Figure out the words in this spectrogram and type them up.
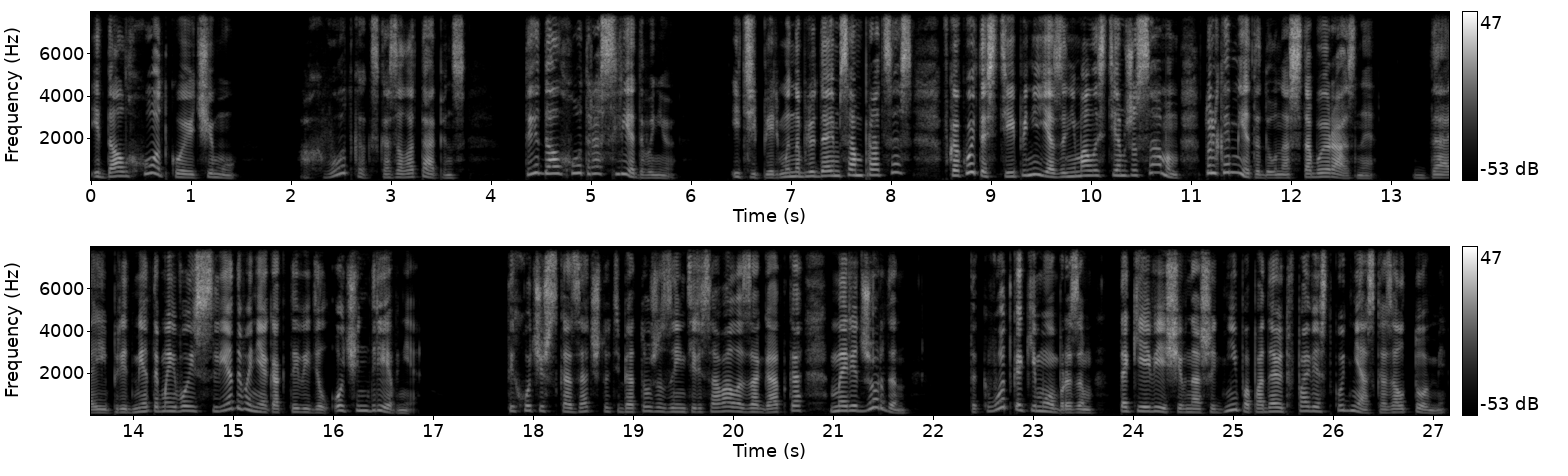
и дал ход кое-чему. Ах, вот как, сказала Таппинс, ты дал ход расследованию. И теперь мы наблюдаем сам процесс. В какой-то степени я занималась тем же самым, только методы у нас с тобой разные. Да и предметы моего исследования, как ты видел, очень древние. Ты хочешь сказать, что тебя тоже заинтересовала загадка Мэри Джордан? Так вот каким образом такие вещи в наши дни попадают в повестку дня, сказал Томми.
